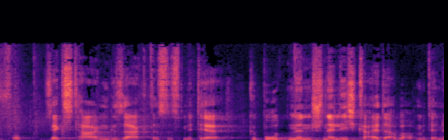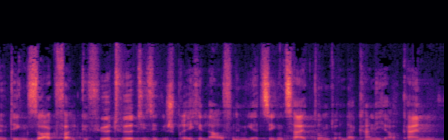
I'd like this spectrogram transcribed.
vor sechs Tagen gesagt, dass es mit der gebotenen Schnelligkeit, aber auch mit der nötigen Sorgfalt geführt wird. Diese Gespräche laufen im jetzigen Zeitpunkt und da kann ich auch keinen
